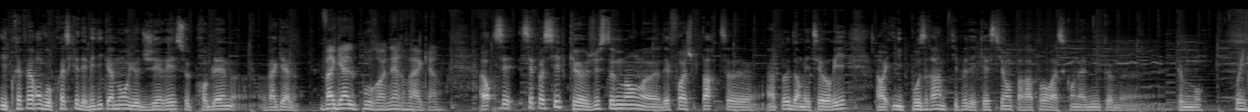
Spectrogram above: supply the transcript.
ils préféreront vous prescrire des médicaments au lieu de gérer ce problème vagal. Vagal pour euh, nerf vague. hein. Alors c'est c'est possible que justement euh, des fois je parte euh, un peu dans mes théories. Alors il posera un petit peu des questions par rapport à ce qu'on a mis comme euh, comme mot. Oui.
